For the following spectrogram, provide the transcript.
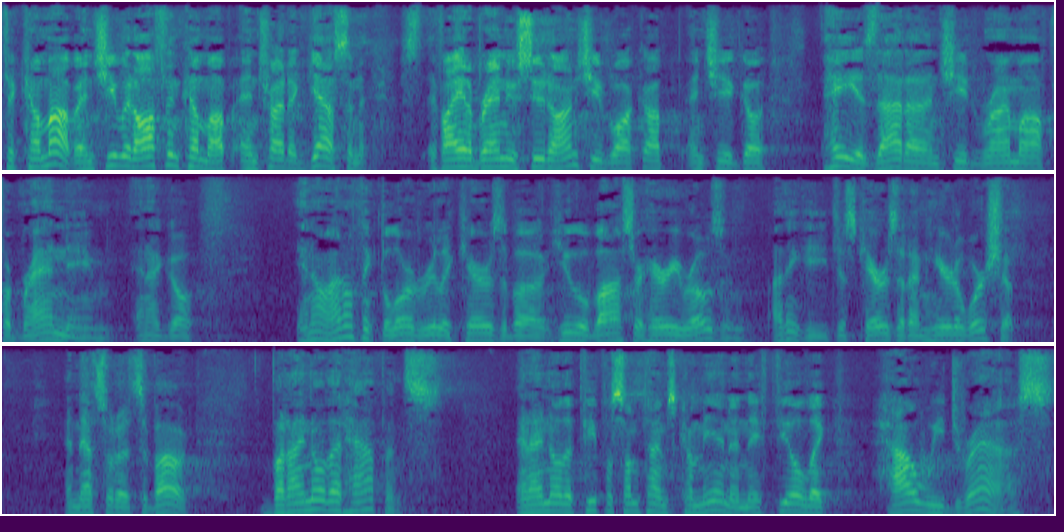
to come up. And she would often come up and try to guess. And if I had a brand new suit on, she'd walk up and she'd go, Hey, is that a, and she'd rhyme off a brand name. And I'd go, You know, I don't think the Lord really cares about Hugo Boss or Harry Rosen. I think He just cares that I'm here to worship. And that's what it's about. But I know that happens. And I know that people sometimes come in and they feel like how we dress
